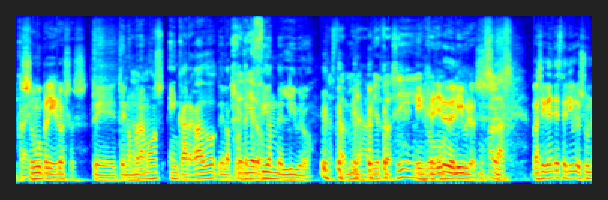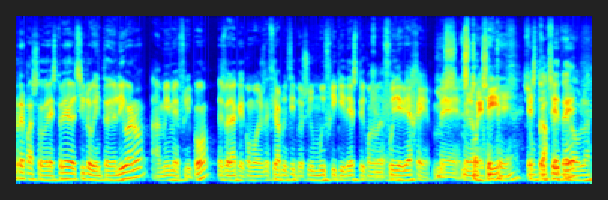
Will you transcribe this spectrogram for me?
cae. Son muy peligrosos. Te, te nombramos encargado de la Ingeniero. protección del libro. Está, mira, abierto así. Ingeniero luego- de libros. Hala. Básicamente este libro es un repaso de la historia del siglo XX del Líbano. A mí me flipó. Es verdad que, como os decía al principio, soy muy friki de esto y cuando me fui de viaje me, es- me es lo metí. tochete, ¿eh? Es tochete, Blas,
